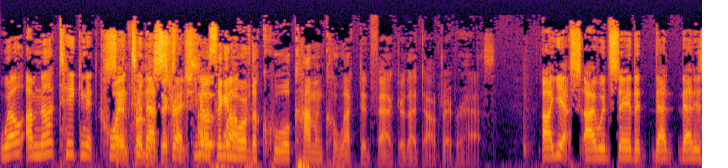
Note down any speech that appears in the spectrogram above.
Well, I'm not taking it quite Sent to from the that 60s. stretch. You I know, was thinking well, more of the cool, common, collected factor that Don Draper has. Uh, yes, I would say that, that that is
